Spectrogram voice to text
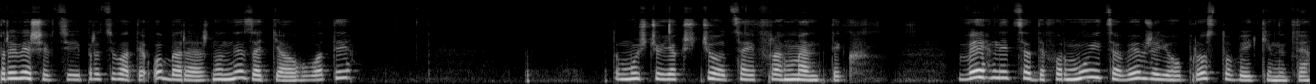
При вишивці працювати обережно, не затягувати, тому що якщо цей фрагментик вигнеться, деформується, ви вже його просто викинете.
